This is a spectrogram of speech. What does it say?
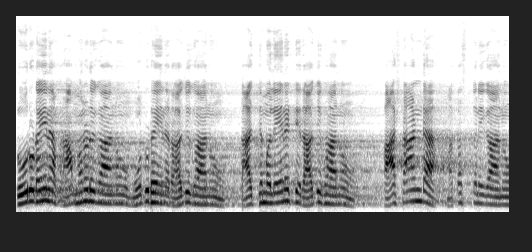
క్రూరుడైన బ్రాహ్మణుడుగాను మూఢుడైన రాజుగాను సాధ్యము లేనట్టి రాజుగాను పాషాండ మతస్థునిగాను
